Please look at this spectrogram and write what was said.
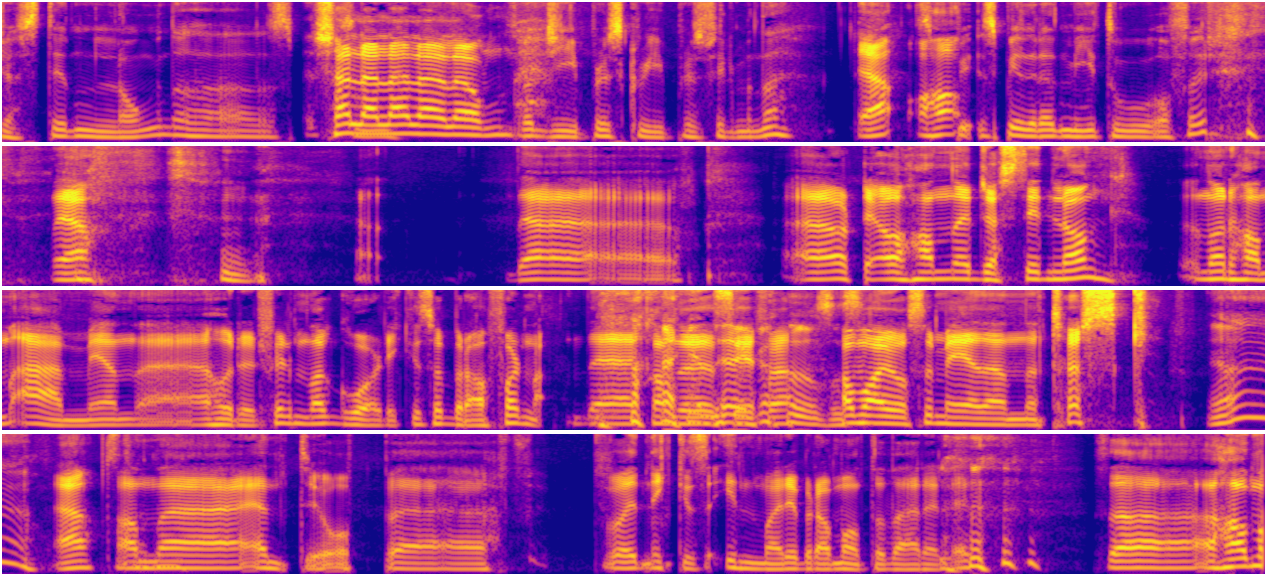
Justin Long, da, sp- fra Jeepers Creepers-filmene, Ja, sp spiller et metoo-offer. ja. ja. Det er, er artig. Og han er Justin Long, når han er med i en eh, horrorfilm, da går det ikke så bra for han. Det kan du si. også Han var jo også med i den Tusk. Ja, ja, ja. Han eh, endte jo opp uh, på en ikke så innmari bra måte der heller. Så han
